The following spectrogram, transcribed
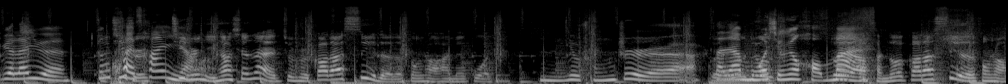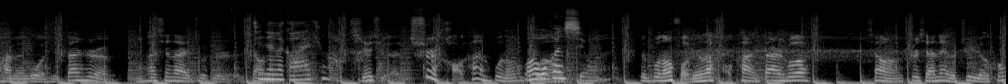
越来越跟快餐一样。其实你像现在，就是高达 Seed 的风潮还没过去。嗯，又重置，大家模型又好卖。对啊，很多高达 Seed 的风潮还没过去。但是你看现在就是今年的高达还挺好。铁血是好看，不能我我很喜欢。对，不能否定它好看。但是说，像之前那个 G 月空，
